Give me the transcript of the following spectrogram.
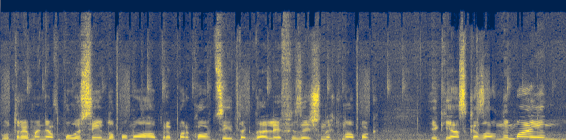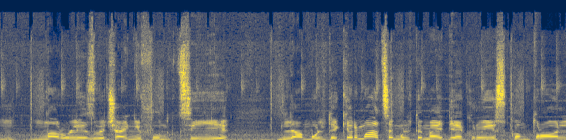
утримання в полосі, допомога при парковці і так далі. Фізичних кнопок, як я сказав, немає. На рулі звичайні функції для мультикерма, це мультимедіа круїз контроль.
